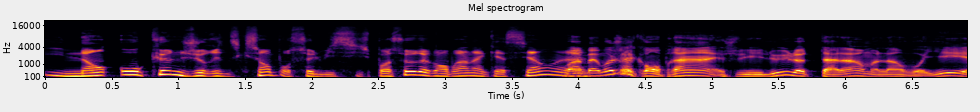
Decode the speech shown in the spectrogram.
ils n'ont aucune juridiction pour celui-ci. Je suis pas sûr de comprendre la question. Oui, ben moi, je la comprends. Je l'ai lu là, tout à l'heure, on me l'a envoyé.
